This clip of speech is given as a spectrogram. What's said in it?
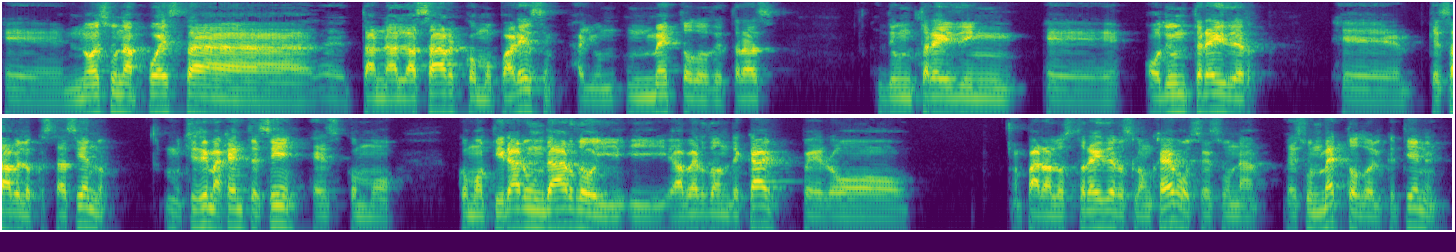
Eh, no es una apuesta eh, tan al azar como parece. Hay un método detrás de un trading eh, o de un trader eh, que sabe lo que está haciendo. Muchísima gente sí, es como, como tirar un dardo y, a ver dónde cae, pero para los traders longevos es, una, es un método el que tienen.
